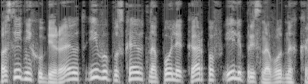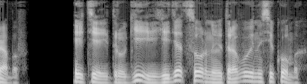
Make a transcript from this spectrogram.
последних убирают и выпускают на поле карпов или пресноводных крабов. И те, и другие едят сорную траву и насекомых.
